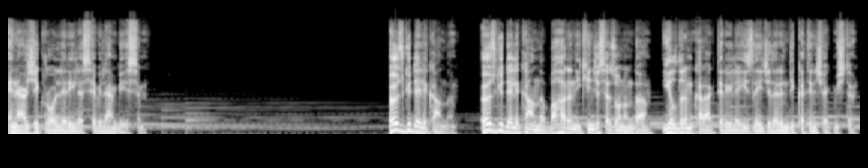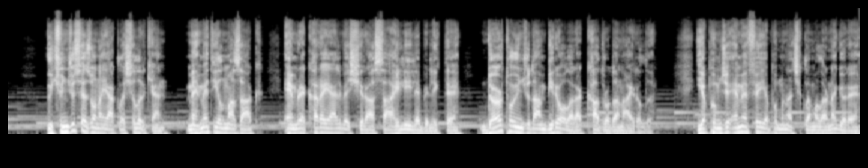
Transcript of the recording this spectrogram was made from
enerjik rolleriyle sevilen bir isim. Özgü Delikanlı Özgü Delikanlı Bahar'ın ikinci sezonunda Yıldırım karakteriyle izleyicilerin dikkatini çekmişti. Üçüncü sezona yaklaşılırken Mehmet Yılmaz Ak, Emre Karayel ve Şira Sahili ile birlikte dört oyuncudan biri olarak kadrodan ayrıldı. Yapımcı MF yapımın açıklamalarına göre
